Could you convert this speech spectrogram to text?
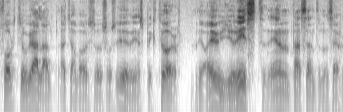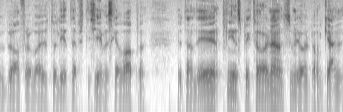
Folk tror ju alla att jag var en sorts överinspektör. Jag är ju jurist. Det passar inte någon särskilt bra för att vara ute och leta efter kemiska vapen. Utan det är inspektörerna som gör det. De kan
